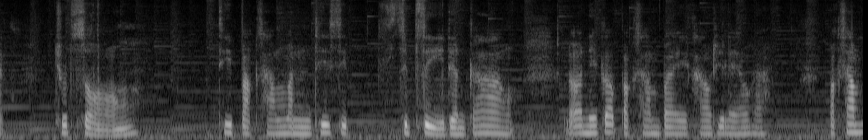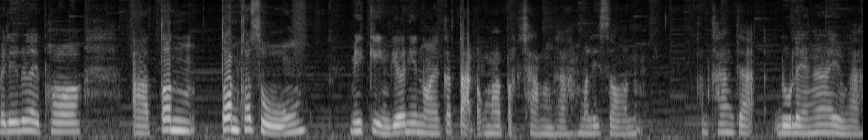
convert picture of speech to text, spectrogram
ก ชุดสองที่ปักชำวันที่สิบสิบสี่เดือนเก้าแล้วอันนี้ก็ปักชำไปคราวที่แล้วค่ะ ปักชำไปเรื่อยๆ พออต้นต้นเขาสูง มีกิ่งเยอะนิดน้อยก็ตัดออกมาปักชำค่ะมะลิซ้อนค่อนข้างจะดูแลง่ายอยู่ค่ะ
